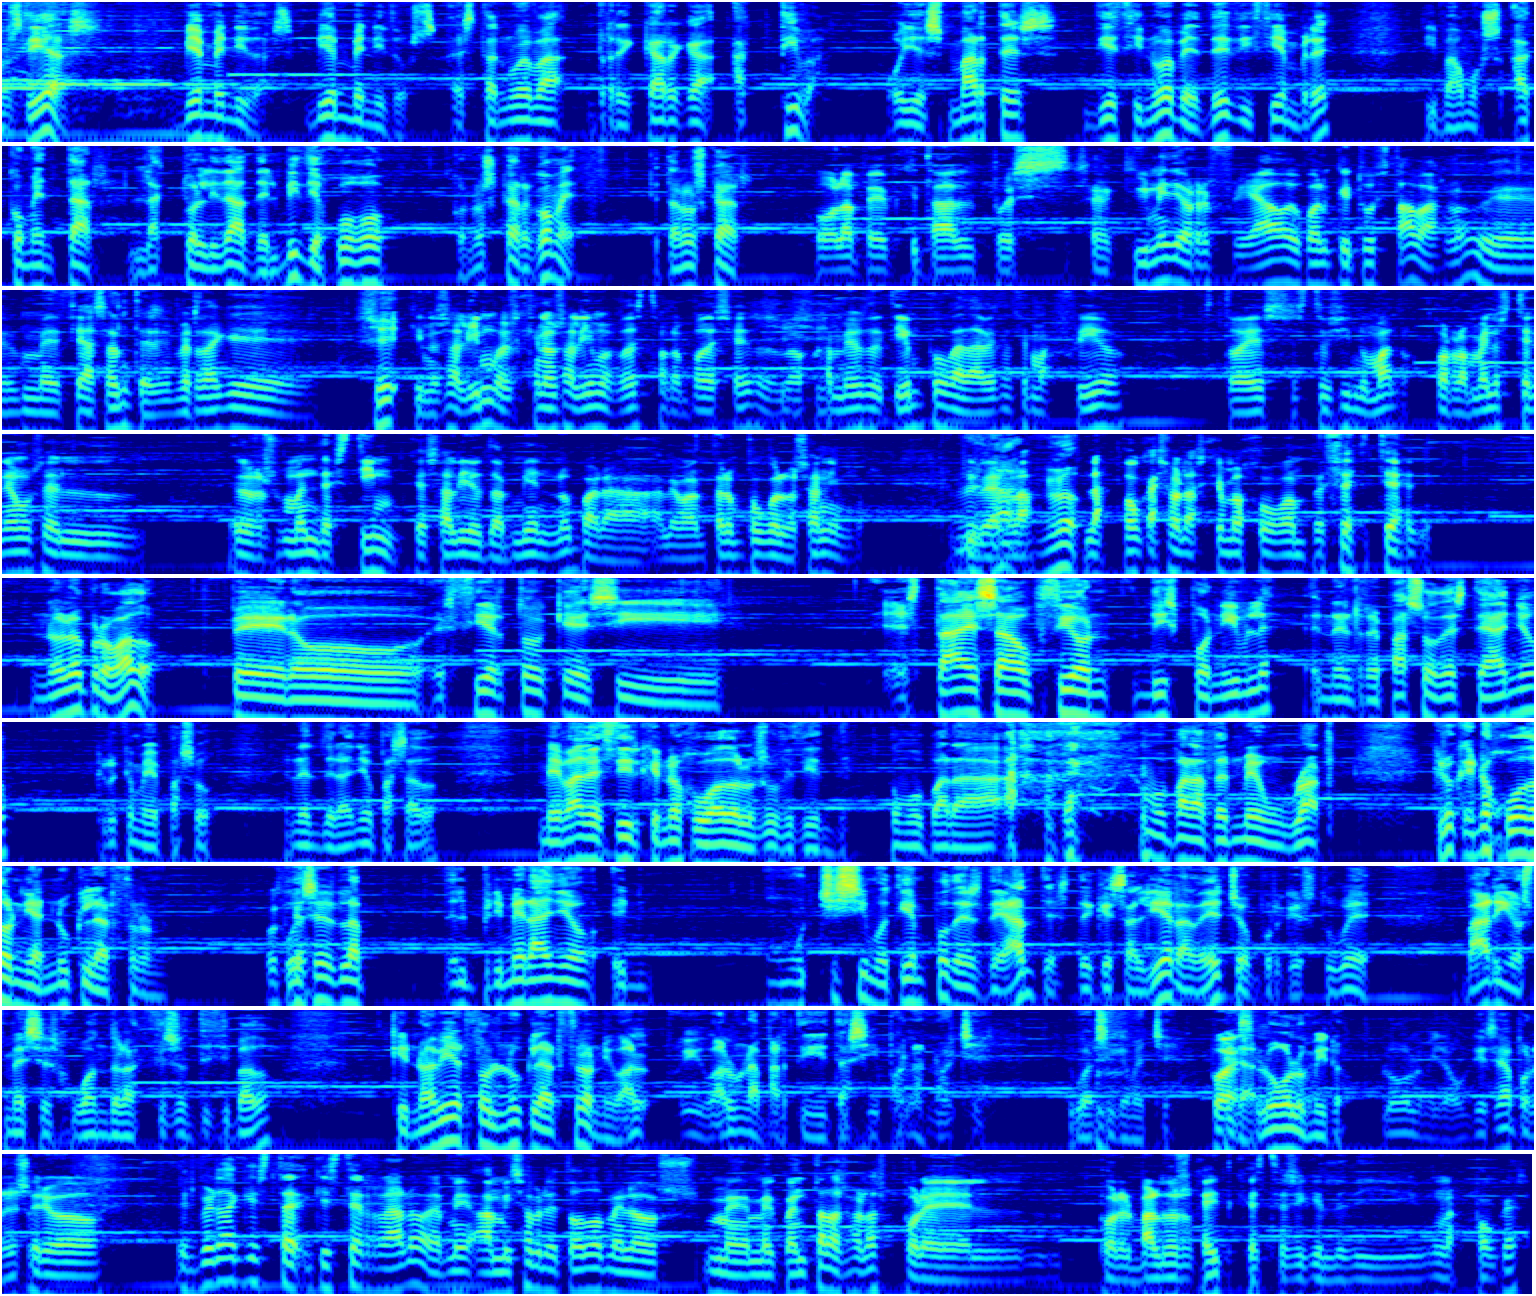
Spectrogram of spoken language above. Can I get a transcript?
Buenos días, bienvenidas, bienvenidos a esta nueva recarga activa. Hoy es martes 19 de diciembre y vamos a comentar la actualidad del videojuego con Óscar Gómez. ¿Qué tal, Óscar? Hola Pep, ¿qué tal? Pues aquí medio resfriado, igual que tú estabas, ¿no? Que me decías antes, es verdad que, Sí. que no salimos, es que no salimos de esto, no puede ser. Los cambios de tiempo cada vez hace más frío. Esto es, esto es inhumano. Por lo menos tenemos el, el resumen de Steam que ha salido también, ¿no? Para levantar un poco los ánimos y ver verdad, la- no lo- las pocas horas que hemos jugado en PC este año. No lo he probado, pero es cierto que si está esa opción disponible en el repaso de este año, creo que me pasó en el del año pasado, me va a decir que no he jugado lo suficiente como para, como para hacerme un rap. Creo que no he jugado ni a Nuclear Throne. Puede ser la- el primer año en muchísimo tiempo desde antes de que saliera, de hecho, porque estuve varios meses jugando el acceso anticipado, que no he abierto el Nuclear Throne. Igual, igual una partidita así por la noche. Igual sí que me eché. Puede Mira, luego lo miro, luego lo miro, aunque sea por eso. Pero es verdad que este, que este es raro. A mí, a mí sobre todo me los me, me cuenta las horas por el por el Baldur's Gate, que este sí que le di unas pocas.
